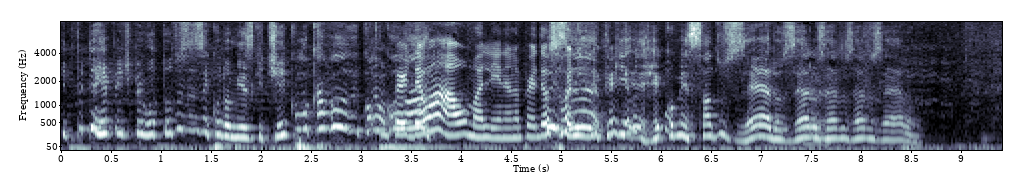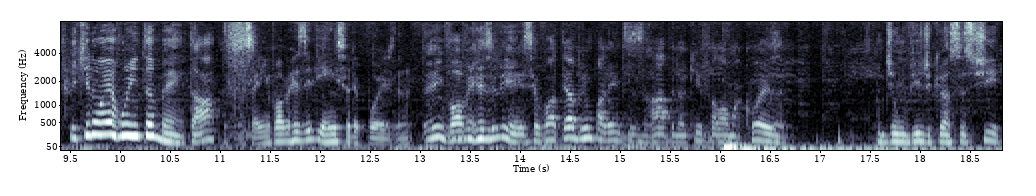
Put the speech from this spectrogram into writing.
E de repente pegou todas as economias que tinha e colocava. Não, perdeu lá. a alma ali, né? Não perdeu pois só é, tem que recomeçar do zero, zero, é. zero, zero, zero. E que não é ruim também, tá? Mas aí envolve resiliência depois, né? Envolve resiliência. Eu vou até abrir um parênteses rápido aqui e falar uma coisa de um vídeo que eu assisti.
